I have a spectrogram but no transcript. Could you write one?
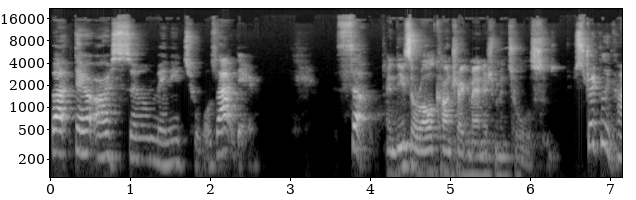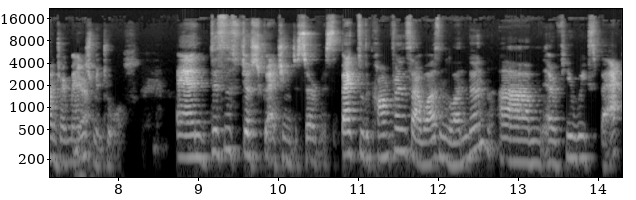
but there are so many tools out there. So, and these are all contract management tools. Strictly contract management yeah. tools. And this is just scratching the surface. Back to the conference I was in London um, a few weeks back,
